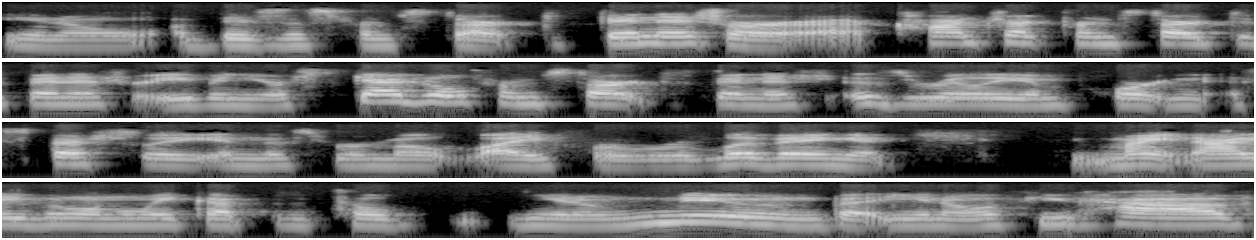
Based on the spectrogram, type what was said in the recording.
you know a business from start to finish or a contract from start to finish or even your schedule from start to finish is really important especially in this remote life where we're living and you might not even want to wake up until you know noon but you know if you have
